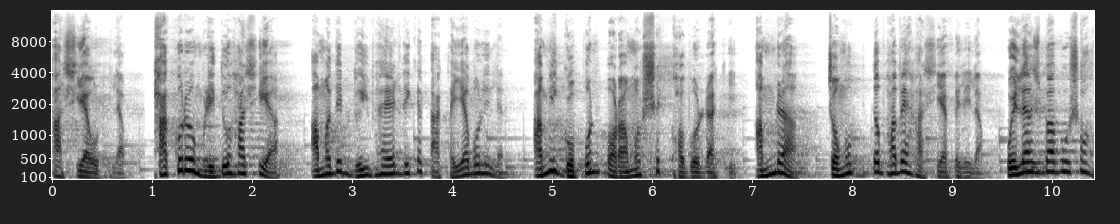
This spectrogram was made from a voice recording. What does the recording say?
হাসিয়া উঠিলাম। ঠাকুরও মৃদু হাসিয়া আমাদের দুই ভাইয়ের দিকে তাকাইয়া বলিলেন, আমি গোপন পরামর্শের খবর রাখি। আমরা চমকিতভাবে হাসিয়া ফেলিলাম কৈলাসবাবু সহ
